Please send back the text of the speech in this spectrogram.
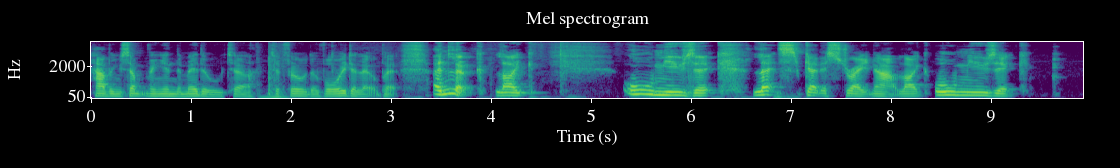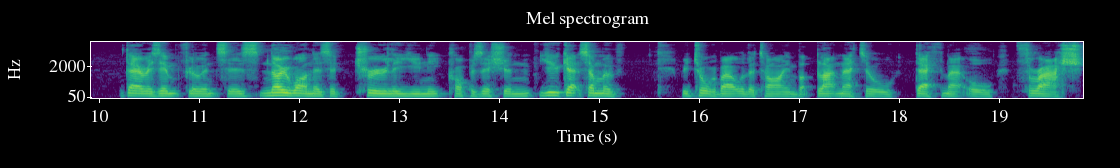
having something in the middle to, to fill the void a little bit. And look, like all music, let's get this straight now. Like all music, there is influences. No one is a truly unique proposition. You get some of we talk about all the time, but black metal, death metal, thrash,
